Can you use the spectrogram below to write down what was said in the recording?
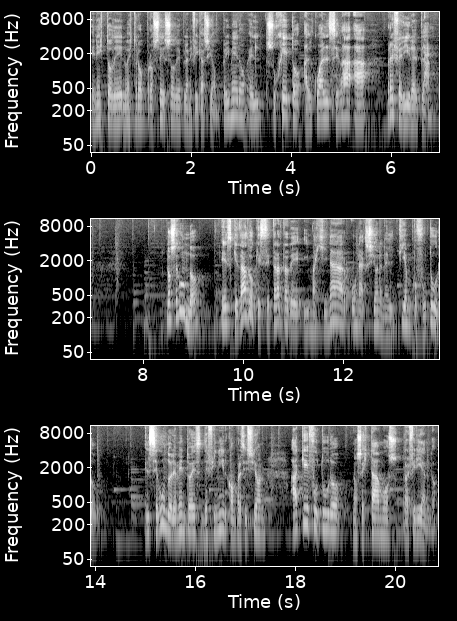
en esto de nuestro proceso de planificación. Primero, el sujeto al cual se va a referir el plan. Lo segundo es que dado que se trata de imaginar una acción en el tiempo futuro, el segundo elemento es definir con precisión a qué futuro nos estamos refiriendo.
